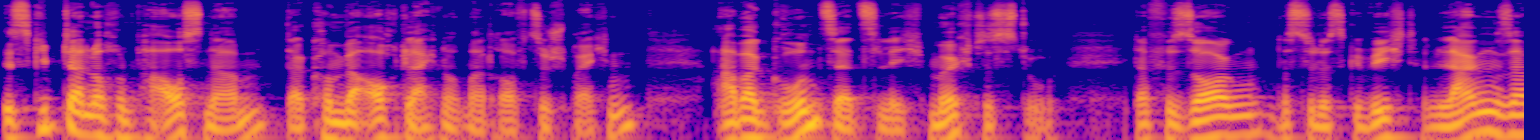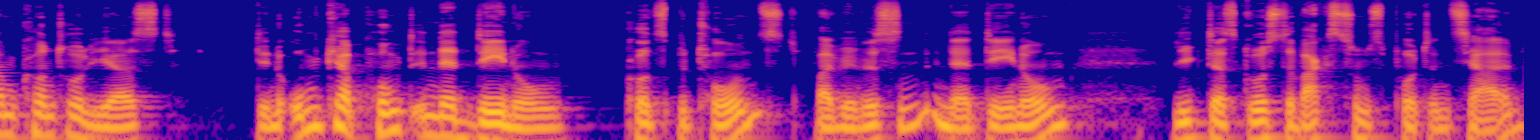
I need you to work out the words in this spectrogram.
Es gibt da noch ein paar Ausnahmen, da kommen wir auch gleich nochmal drauf zu sprechen. Aber grundsätzlich möchtest du dafür sorgen, dass du das Gewicht langsam kontrollierst, den Umkehrpunkt in der Dehnung kurz betonst, weil wir wissen, in der Dehnung liegt das größte Wachstumspotenzial.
